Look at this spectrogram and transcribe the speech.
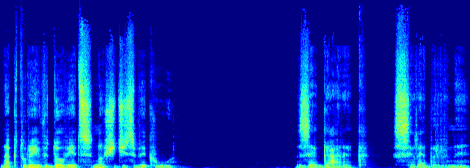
na której wdowiec nosić zwykł zegarek srebrny.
